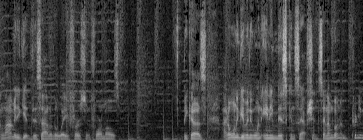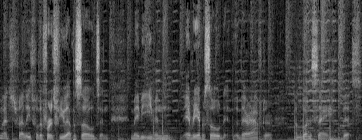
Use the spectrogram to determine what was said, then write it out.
allow me to get this out of the way first and foremost because I don't want to give anyone any misconceptions. And I'm going to pretty much, at least for the first few episodes and maybe even every episode thereafter, I'm going to say this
